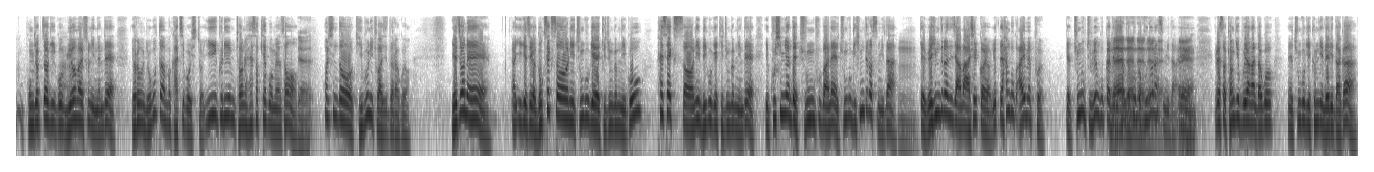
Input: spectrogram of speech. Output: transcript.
공격적이고 아. 위험할 수는 있는데 여러분 요것도 한번 같이 보시죠. 이 그림 저는 해석해 보면서 예. 훨씬 더 기분이 좋아지더라고요. 예전에 아, 이게 제가 녹색 선이 중국의 기준금리고 회색 선이 미국의 기준금리인데 이 90년대 중후반에 중국이 힘들었습니다. 음. 왜 힘들었는지 아마 아실 거예요. 이때 한국 IMF 중국 주변 국가들이 네, 전부 네, 다 네, 굳어놨습니다. 네, 네. 예. 그래서 경기 부양한다고 예, 중국이 금리 내리다가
